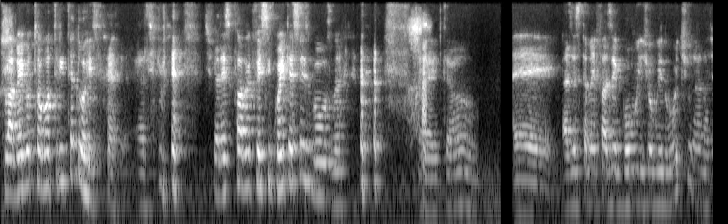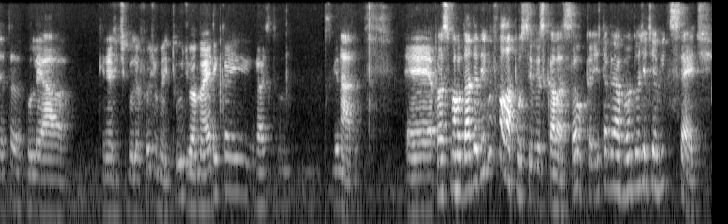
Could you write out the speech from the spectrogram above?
o Flamengo tomou 32. É, a diferença é que o Flamengo fez 56 gols, né? é, então, é, às vezes também fazer gol em jogo inútil, né? Não adianta golear, que nem a gente goleou foi o Juventude, o América e o resto não conseguir nada. É, a próxima rodada eu nem vou falar possível escalação, porque a gente está gravando hoje é dia 27.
